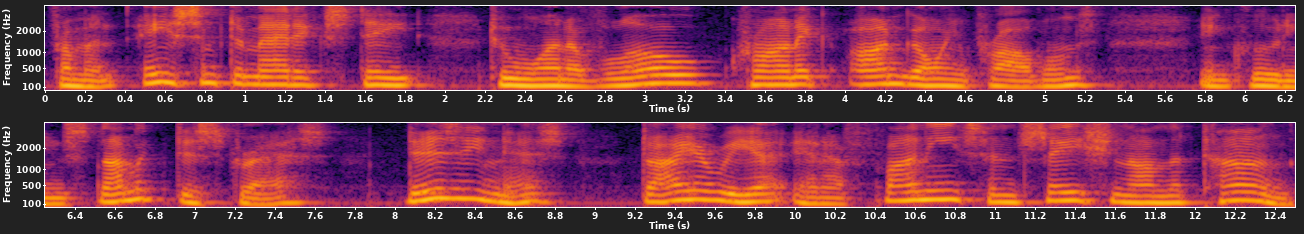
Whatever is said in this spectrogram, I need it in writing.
from an asymptomatic state to one of low, chronic, ongoing problems, including stomach distress, dizziness, diarrhea, and a funny sensation on the tongue.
